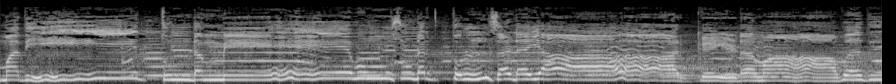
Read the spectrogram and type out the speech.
மதி துண்டம் மேவும் சுடர்த்துள் சடையார்க்கு இடமாவது.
